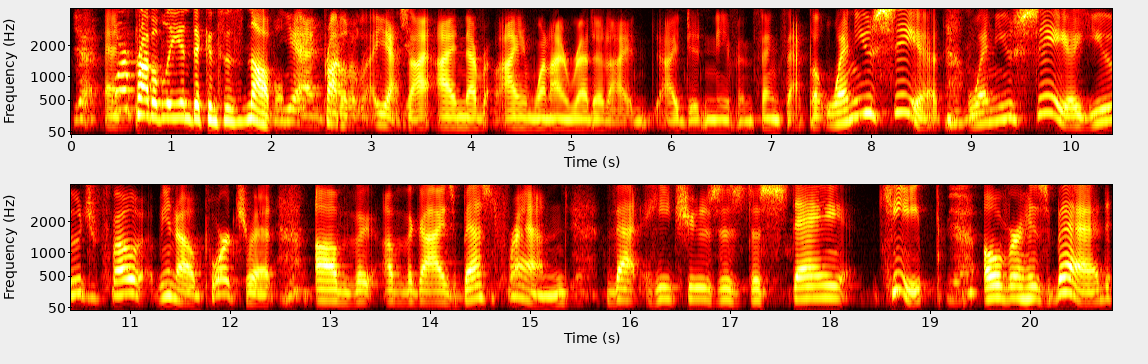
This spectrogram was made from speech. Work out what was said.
Yeah. or probably in Dickens's novel. Yeah, and probably. Yes, I, I never. I when I read it, I I didn't even think that. But when you see it, when you see a huge photo, you know, portrait of the of the guy's best friend that he chooses to stay keep over his bed,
